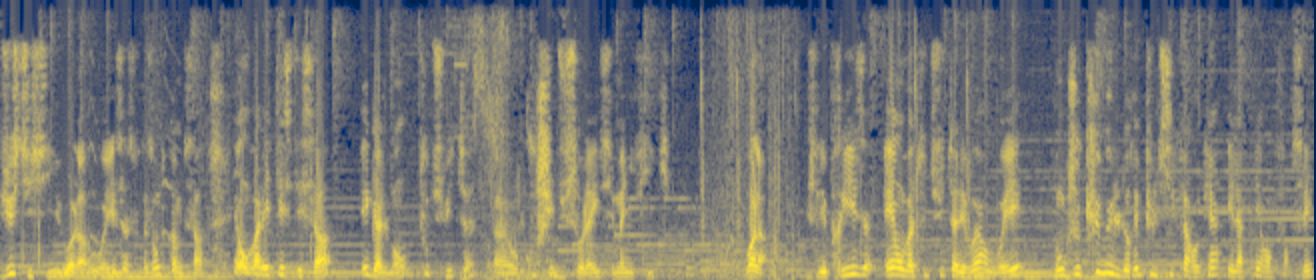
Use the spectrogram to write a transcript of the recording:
juste ici, voilà, vous voyez, ça se présente comme ça. Et on va aller tester ça également, tout de suite, euh, au coucher du soleil, c'est magnifique. Voilà, je l'ai prise, et on va tout de suite aller voir, vous voyez. Donc je cumule le répulsif à requin et l'apnée renforcée.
